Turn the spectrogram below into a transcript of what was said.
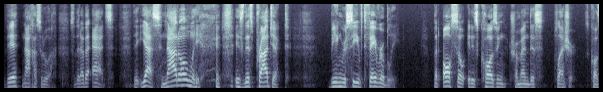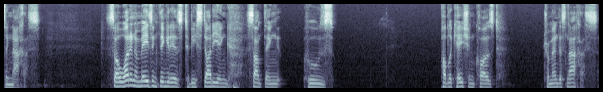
Vi nachas ruach. So the Rebbe adds that yes, not only is this project being received favorably, but also it is causing tremendous pleasure. It's causing nachas. So, what an amazing thing it is to be studying something whose publication caused tremendous nachas.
